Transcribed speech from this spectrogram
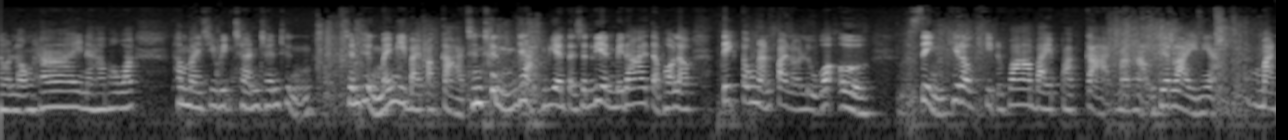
นอนร้องไห้นะคะ เพราะว่าทำไมชีวิตฉันฉันถึงฉันถึงไม่มีใบประกาศ ฉันถึงอยากเรียนแต่ฉันเรียนไม่ได้ แต่พอเราติ๊กตรงนั้นไปเรารู้ว่า เออ สิ่งที่เราคิดว่าใบประกาศมหาวิทยาลัยเนี่ย มัน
